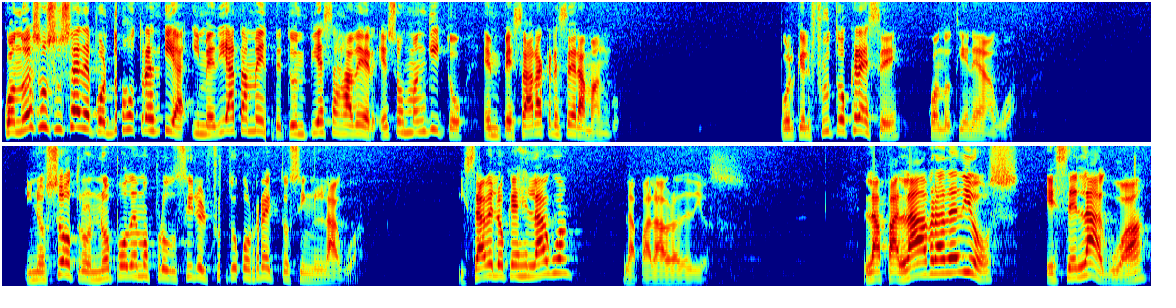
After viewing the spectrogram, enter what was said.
Cuando eso sucede por dos o tres días, inmediatamente tú empiezas a ver esos manguitos empezar a crecer a mango. Porque el fruto crece cuando tiene agua. Y nosotros no podemos producir el fruto correcto sin el agua. ¿Y sabe lo que es el agua? La palabra de Dios. La palabra de Dios es el agua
